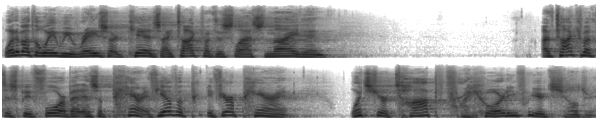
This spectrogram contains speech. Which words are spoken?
What about the way we raise our kids? I talked about this last night, and I've talked about this before, but as a parent, if, you have a, if you're a parent, what's your top priority for your children?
